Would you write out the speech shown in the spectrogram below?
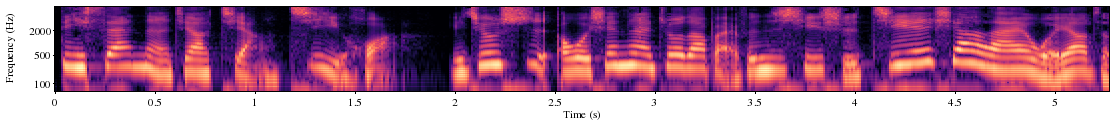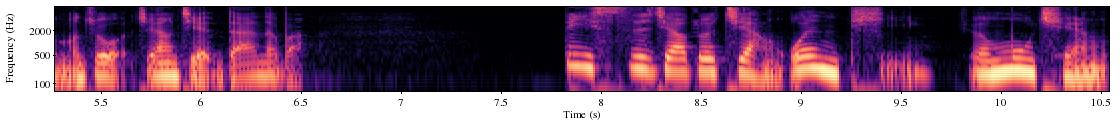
第三呢，叫讲计划。也就是，我现在做到百分之七十，接下来我要怎么做？这样简单的吧。第四叫做讲问题，就目前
